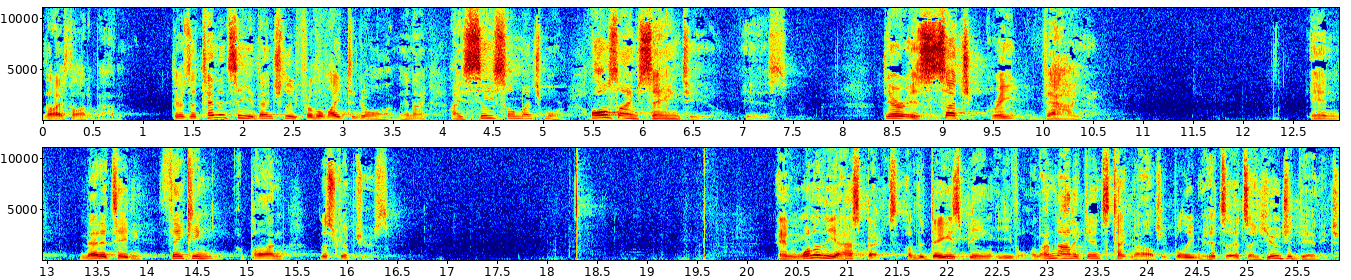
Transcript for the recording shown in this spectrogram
that I thought about it. There's a tendency eventually for the light to go on, and I, I see so much more. All I'm saying to you is there is such great value in meditating, thinking upon the scriptures. And one of the aspects of the days being evil, and I'm not against technology, believe me, it's a, it's a huge advantage.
